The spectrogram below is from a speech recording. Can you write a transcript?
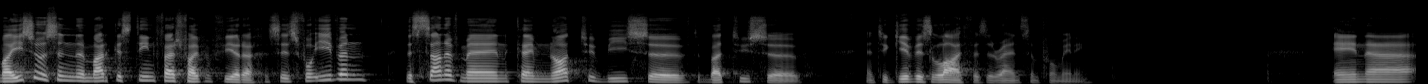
Maar hierso is in Markus 10 vers 45. It says for even the son of man came not to be served but to serve and to give his life as a ransom for many. En uh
